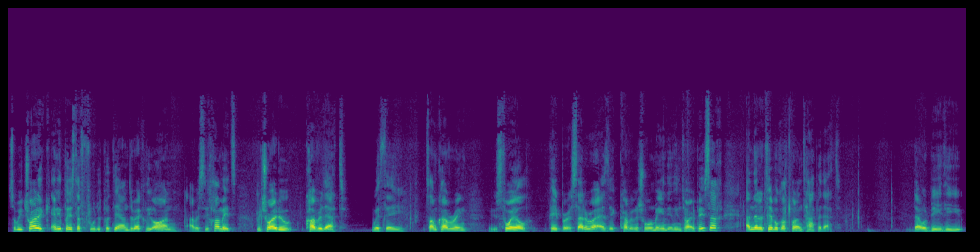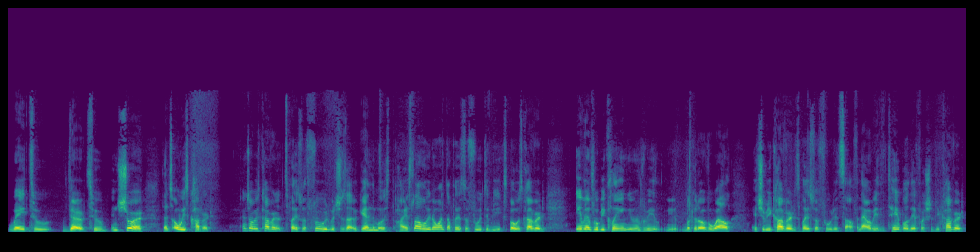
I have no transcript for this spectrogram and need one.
So we try to any place the food is put down directly on, obviously chametz, we try to cover that with a some covering, we use foil, paper, etc. as a covering which will remain in the entire Pesach, and then a tablecloth put on top of that. That would be the way to ver- to ensure that it's always covered. it's always covered. It's placed with food, which is uh, again the most highest level. You don't want the place of food to be exposed, covered, even if it will be clean, even if we look it over well. It should be covered. It's placed with food itself, and that would be the table. Therefore, should be covered.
